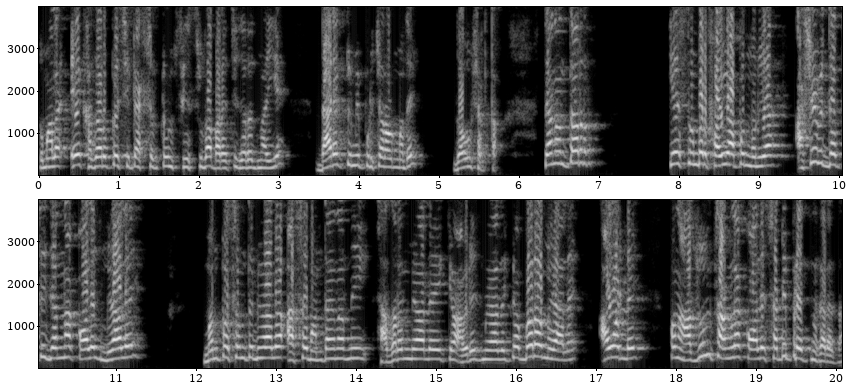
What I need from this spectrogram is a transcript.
तुम्हाला एक हजार रुपये सीट ऍक्सेप्टन्स फीस सुद्धा भरायची गरज नाहीये. डायरेक्ट तुम्ही पुढच्या राऊंडमध्ये जाऊ शकता. त्यानंतर केस नंबर फाईव्ह आपण म्हणूया. असे विद्यार्थी ज्यांना कॉलेज मिळाले मनपसंत मिळालं असं म्हणता येणार नाही. साधारण मिळालंय किंवा ॲव्हरेज मिळाले किंवा बरं मिळालंय आवडले पण अजून चांगल्या कॉलेजसाठी प्रयत्न करायचा.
